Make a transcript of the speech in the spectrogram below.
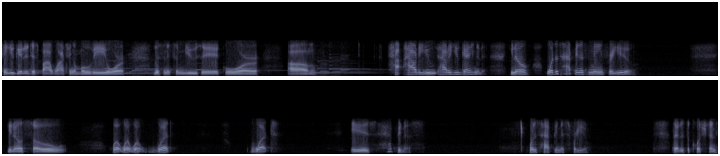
Can you get it just by watching a movie or listening to music or um how how do you how do you gain it? You know, what does happiness mean for you? You know, so what what what what what is happiness? What is happiness for you? That is the question.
